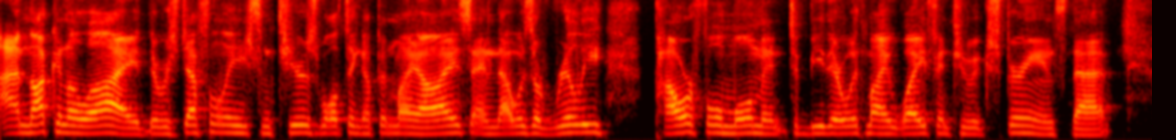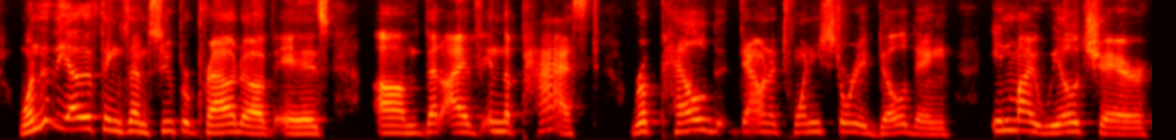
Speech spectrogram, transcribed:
I'm not going to lie, there was definitely some tears welting up in my eyes. And that was a really powerful moment to be there with my wife and to experience that. One of the other things I'm super proud of is um, that I've in the past rappelled down a 20 story building in my wheelchair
